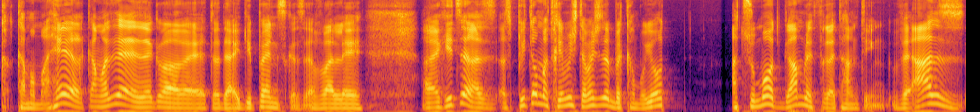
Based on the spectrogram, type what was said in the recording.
כ- כמה מהר, כמה זה, זה כבר, אה, אתה יודע, it depends כזה, אבל קיצר, אז, אז פתאום מתחילים להשתמש בזה בכמויות עצומות גם ל-threat hunting, ואז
